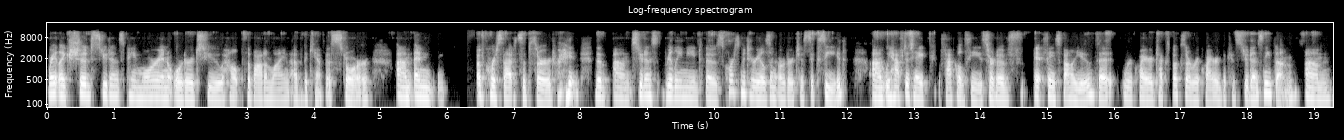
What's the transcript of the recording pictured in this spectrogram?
right? Like, should students pay more in order to help the bottom line of the campus store? Um, and of course, that's absurd, right? The um, students really need those course materials in order to succeed. Um, we have to take faculty sort of at face value that required textbooks are required because students need them. Um,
